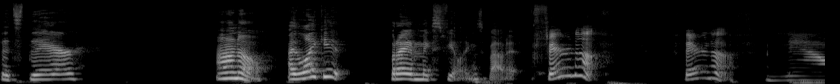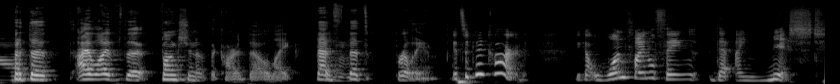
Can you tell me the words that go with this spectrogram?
it's there. I don't know. I like it, but I have mixed feelings about it. Fair enough. Fair enough. Now, But the I love the function of the card though. Like that's Mhm. that's brilliant. it's a good card. We got one final thing that I missed.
